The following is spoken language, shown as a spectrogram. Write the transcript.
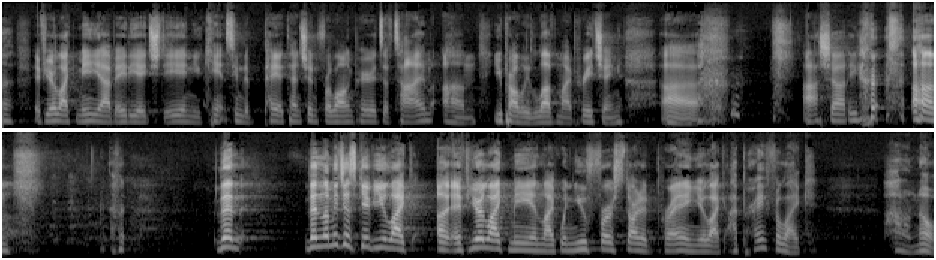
if you're like me, you have ADHD and you can't seem to pay attention for long periods of time. Um, you probably love my preaching. Uh, ah, shoddy. um, then then let me just give you like uh, if you're like me and like when you first started praying you're like i pray for like I don't know,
